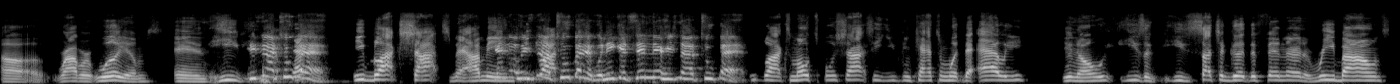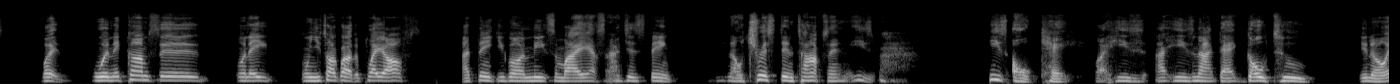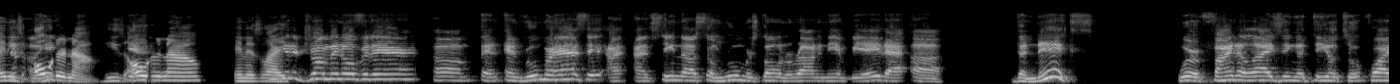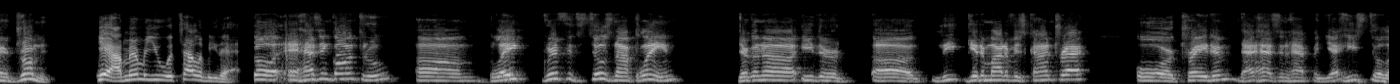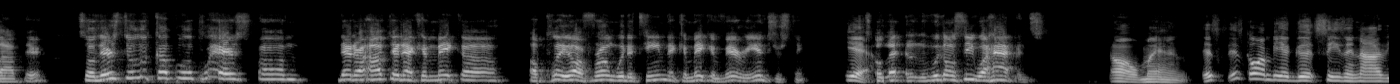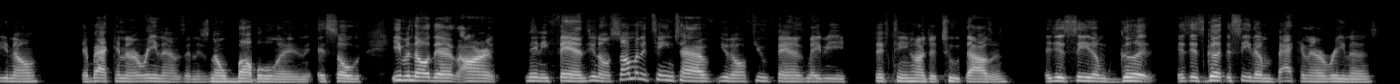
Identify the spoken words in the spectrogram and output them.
uh Robert Williams, and he he's not too bad. He blocks shots, man. I mean, yeah, no, he's he blocks, not too bad. When he gets in there, he's not too bad. He blocks multiple shots. He you can catch him with the alley. You know, he's a he's such a good defender. The rebounds, but when it comes to when they when you talk about the playoffs, I think you're gonna need somebody else. And I just think, you know, Tristan Thompson, he's he's okay, but he's he's not that go-to, you know, and he's no, older he, now. He's yeah. older now. And it's like you get a Drummond over there, um, and, and rumor has it. I, have seen uh, some rumors going around in the NBA that uh, the Knicks were finalizing a deal to acquire Drummond. Yeah, I remember you were telling me that. So it hasn't gone through um, Blake Griffin still's not playing. They're gonna either uh, get him out of his contract or trade him. That hasn't happened yet. He's still out there. So there's still a couple of players um, that are out there that can make a, a playoff run with a team that can make it very interesting. Yeah. So let, we're gonna see what happens. Oh man, it's it's going to be a good season now. You know, they're back in the arenas and there's no bubble, and it's so even though there aren't many fans. You know, some of the teams have, you know, a few fans, maybe 1,500, 2,000. They just see them good. It's just good to see them back in the arenas.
